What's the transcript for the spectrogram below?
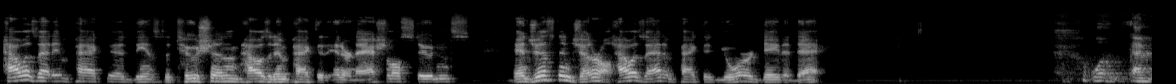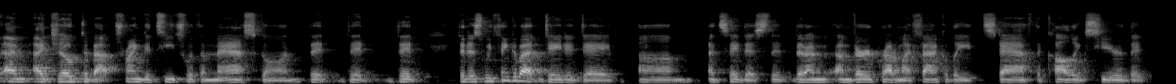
how has that impacted the institution? How has it impacted international students? And just in general, how has that impacted your day to day? Well, I, I, I, joked about trying to teach with a mask on. That that that that as we think about day to day, I'd say this: that that I'm I'm very proud of my faculty, staff, the colleagues here. That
